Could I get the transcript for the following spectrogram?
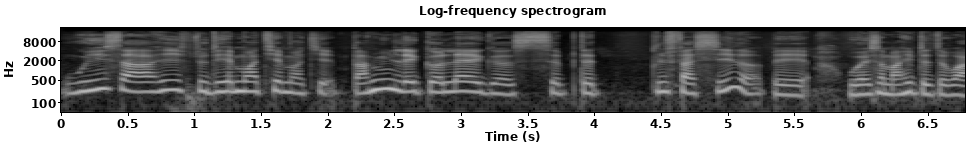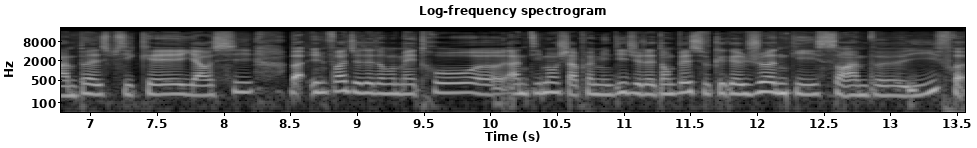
Oui, ça arrive, je dirais moitié-moitié. Parmi les collègues, c'est peut-être plus facile. Mais ouais, ça m'arrive de devoir un peu expliquer. Il y a aussi, bah, une fois, j'étais dans le métro euh, un dimanche après-midi, j'étais tombée sur quelques jeunes qui sont un peu ivres.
